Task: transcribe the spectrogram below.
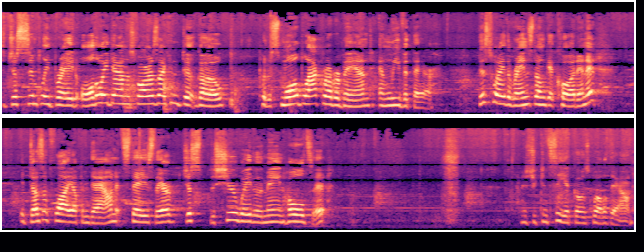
to just simply braid all the way down as far as I can do, go, put a small black rubber band, and leave it there. This way the reins don't get caught in it, It doesn't fly up and down, it stays there. Just the sheer weight of the mane holds it. As you can see, it goes well down.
